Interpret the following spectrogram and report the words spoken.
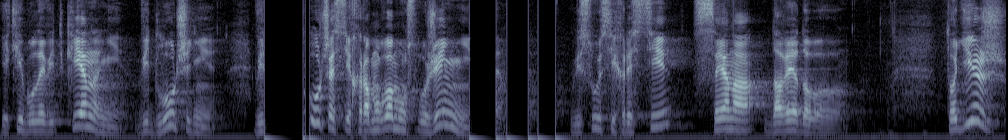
які були відкинені, відлучені від участі в храмовому служінні в Ісусі Христі, Сина Давидового. Тоді ж,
